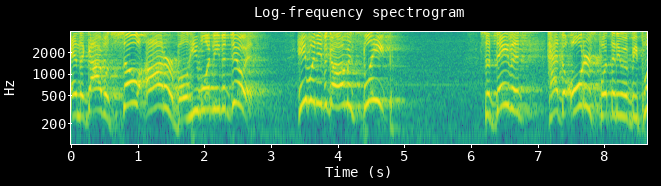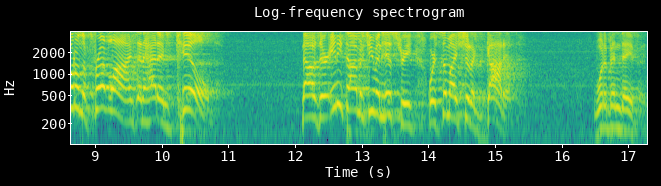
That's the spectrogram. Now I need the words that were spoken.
And the guy was so honorable, he wouldn't even do it. He wouldn't even go home and sleep. So David had the orders put that he would be put on the front lines and had him killed. Now, is there any time in human history where somebody should have got it? Would have been David.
